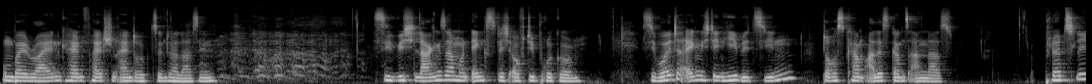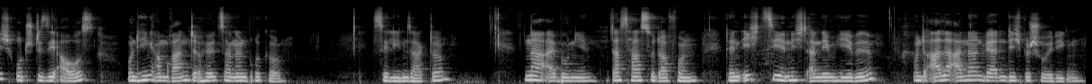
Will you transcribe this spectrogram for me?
um bei Ryan keinen falschen Eindruck zu hinterlassen. Sie wich langsam und ängstlich auf die Brücke. Sie wollte eigentlich den Hebel ziehen, doch es kam alles ganz anders. Plötzlich rutschte sie aus und hing am Rand der hölzernen Brücke. Celine sagte, na, Alboni, das hast du davon, denn ich ziehe nicht an dem Hebel und alle anderen werden dich beschuldigen.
